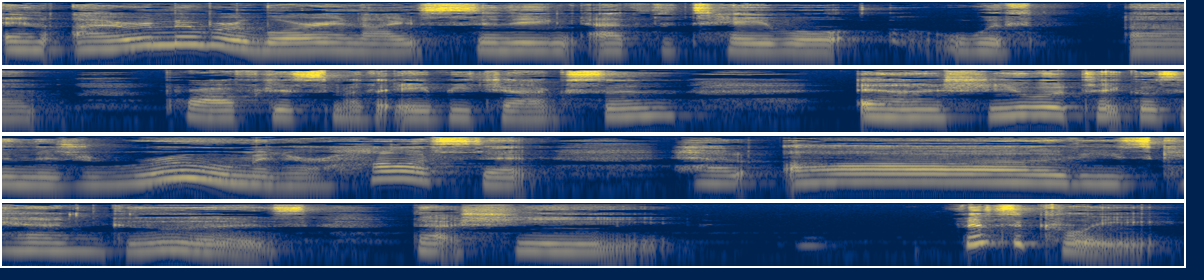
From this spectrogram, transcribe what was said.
and I remember Laura and I sitting at the table with um, Prophetess Mother A.B. Jackson, and she would take us in this room in her house that had all of these canned goods that she physically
